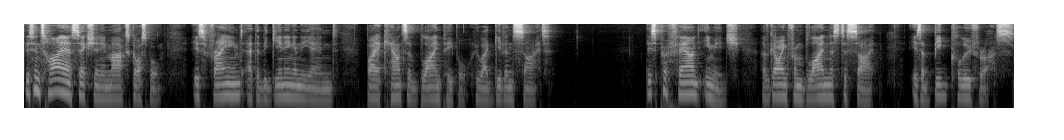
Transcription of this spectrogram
This entire section in Mark's Gospel is framed at the beginning and the end by accounts of blind people who are given sight. This profound image of going from blindness to sight is a big clue for us.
